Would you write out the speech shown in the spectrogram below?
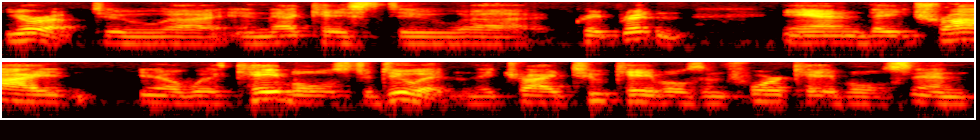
Europe, to uh, in that case to uh, Great Britain, and they tried, you know, with cables to do it, and they tried two cables and four cables, and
